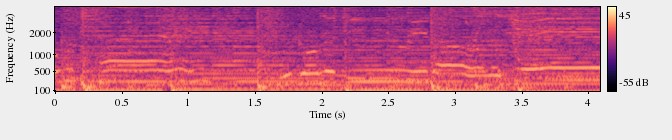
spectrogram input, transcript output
hours pass We're gonna do it all again.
